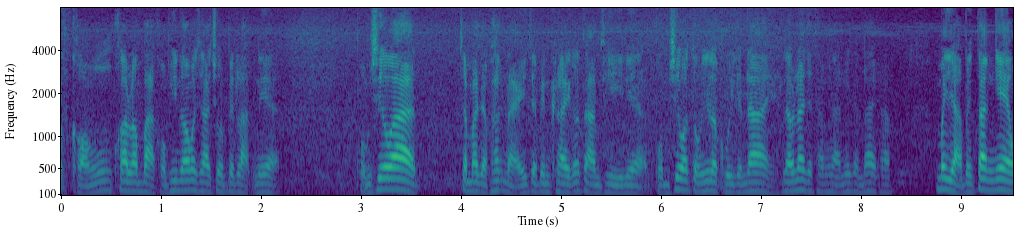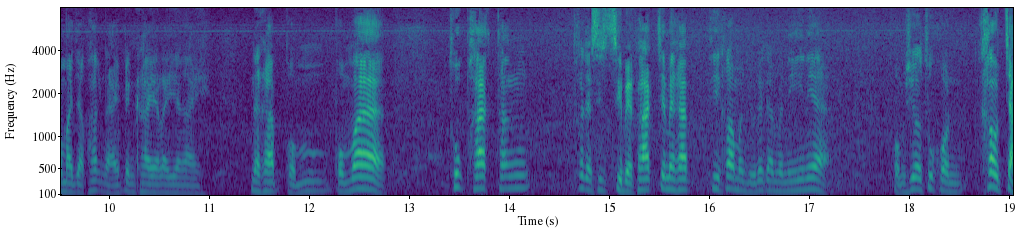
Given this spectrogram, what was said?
ทย์ของความลำบากของพี่น้องประชาชนเป็นหลักเนี่ย ผมเชื่อว่าจะมาจากภาคไหนจะเป็นใครก็ตามทีเนี่ยผมเชื่อว่าตรงนี้เราคุยกันได้ แล้วน่าจะทำงานด้วยกันได้ครับ ไม่อยากไปตั้งแง่มาจากภาคไหนเป็นใครอะไรยังไงนะครับผมผมว่าทุกพักทั้งเขาจะสิบเอ็ดพักใช่ไหมครับที่เข้ามาอยู่ด้วยกันวันนี้เนี่ยผมเชื่อว่าทุกคนเข้าใจ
